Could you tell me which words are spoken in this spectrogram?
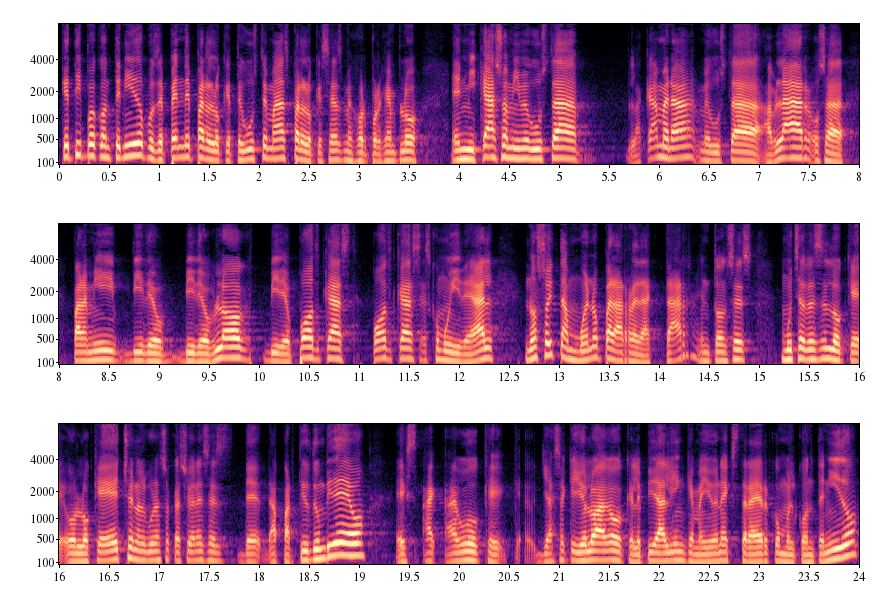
¿Qué tipo de contenido? Pues depende para lo que te guste más, para lo que seas mejor. Por ejemplo, en mi caso, a mí me gusta la cámara, me gusta hablar, o sea, para mí video, videoblog, video podcast, podcast es como ideal. No soy tan bueno para redactar, entonces muchas veces lo que, o lo que he hecho en algunas ocasiones es de, a partir de un video, es algo que, ya sé que yo lo hago o que le pida a alguien que me ayude a extraer como el contenido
